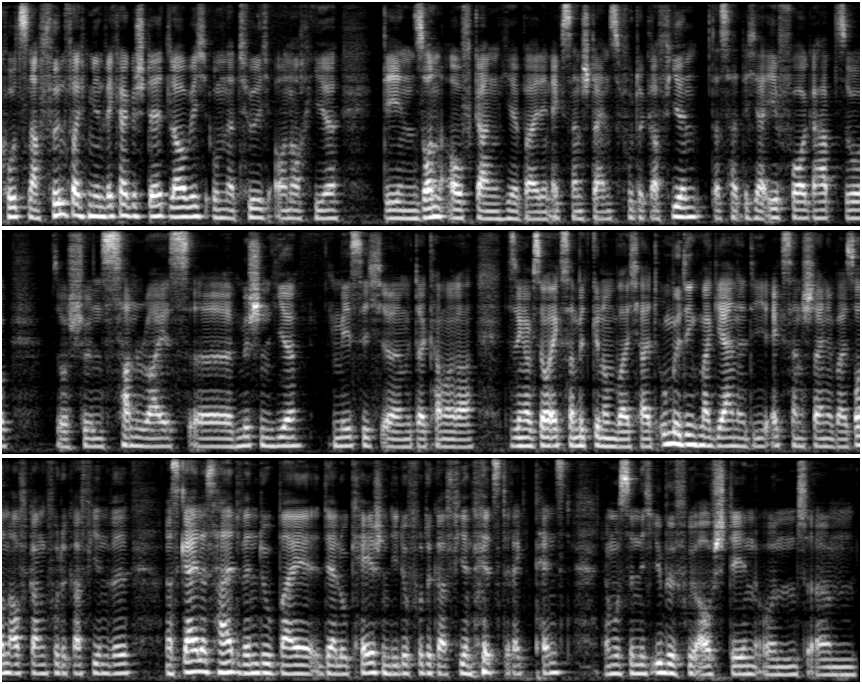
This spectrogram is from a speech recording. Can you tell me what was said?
kurz nach fünf habe ich mir einen Wecker gestellt, glaube ich, um natürlich auch noch hier den Sonnenaufgang hier bei den Externsteinen zu fotografieren. Das hatte ich ja eh vorgehabt, so, so schön Sunrise-Mission äh, hier mäßig äh, mit der Kamera. Deswegen habe ich es auch extra mitgenommen, weil ich halt unbedingt mal gerne die Externsteine bei Sonnenaufgang fotografieren will. Und das Geile ist halt, wenn du bei der Location, die du fotografieren willst, direkt pennst, dann musst du nicht übel früh aufstehen und ähm,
